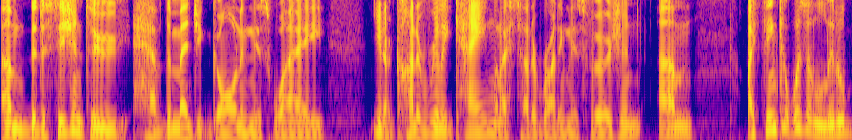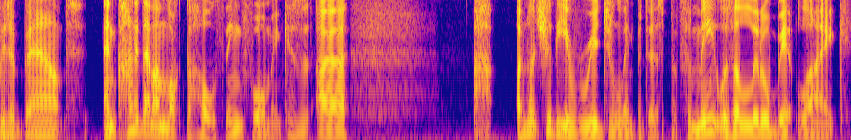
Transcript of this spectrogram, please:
Um, the decision to have the magic gone in this way, you know, kind of really came when I started writing this version. Um, I think it was a little bit about, and kind of that unlocked the whole thing for me because uh, I'm not sure the original impetus, but for me it was a little bit like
